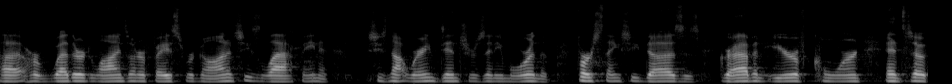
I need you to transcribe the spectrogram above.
Uh, her weathered lines on her face were gone, and she's laughing. And she's not wearing dentures anymore. And the first thing she does is grab an ear of corn. And so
